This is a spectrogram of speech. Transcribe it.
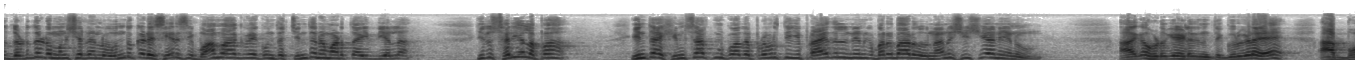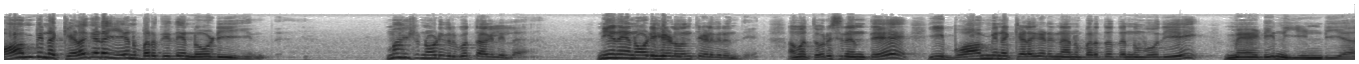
ದೊಡ್ಡ ದೊಡ್ಡ ಮನುಷ್ಯರನ್ನೆಲ್ಲ ಒಂದು ಕಡೆ ಸೇರಿಸಿ ಬಾಂಬ್ ಹಾಕಬೇಕು ಅಂತ ಚಿಂತನೆ ಮಾಡ್ತಾ ಇದೆಯಲ್ಲ ಇದು ಸರಿಯಲ್ಲಪ್ಪ? ಇಂಥ ಹಿಂಸಾತ್ಮಕವಾದ ಪ್ರವೃತ್ತಿ ಈ ಪ್ರಾಯದಲ್ಲಿ ನಿನಗೆ ಬರಬಾರದು. ನಾನು ಶಿಷ್ಯ ನೀನು. ಆಗ ಹುಡುಗ ಹೇಳಿದಂತೆ, ಗುರುಗಳೇ, ಆ ಬಾಂಬಿನ ಕೆಳಗಡೆ ಏನು ಬರೆದಿದೆ ನೋಡಿ ಅಂತ. ಮಾಸ್ಟರ್ ನೋಡಿದ್ರು ಗೊತ್ತಾಗಲಿಲ್ಲ. ನೀನೇ ನೋಡಿ ಹೇಳು ಅಂತ ಹೇಳಿದ್ರಂತೆ. ಅಮ್ಮ ತೋರಿಸಿದಂತೆ, ಈ ಬಾಂಬಿನ ಕೆಳಗಡೆ ನಾನು ಬರೆದದ್ದನ್ನು ಓದಿ, ಮೇಡ್ ಇನ್ ಇಂಡಿಯಾ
